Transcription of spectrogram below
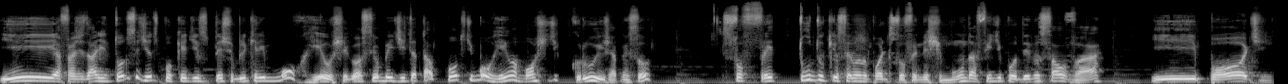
E a fragilidade em todos os sentidos, porque diz o texto bíblico que ele morreu, chegou a ser obediente até o ponto de morrer uma morte de cruz, já pensou? Sofrer tudo que o ser humano pode sofrer neste mundo a fim de poder nos salvar. E pode,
